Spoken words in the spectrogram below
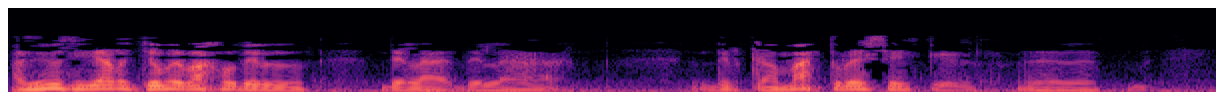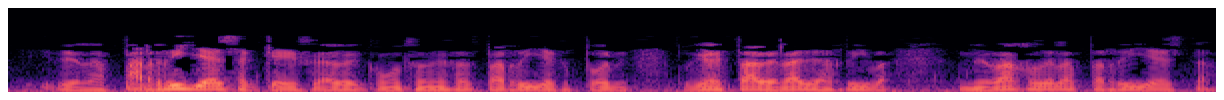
Al venir los cigarros yo me bajo del, de la, de la, del camastro ese, que, eh, de la parrilla esa que sabe cómo son esas parrillas que porque ya estaba del área arriba, me bajo de la parrilla esta,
